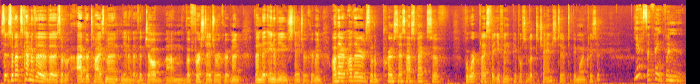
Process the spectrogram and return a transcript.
So, so that's kind of a, the sort of advertisement, you know, the, the job, um, the first stage of recruitment, then the interview stage of recruitment. Are there other sort of process aspects of the workplace that you think people should look to change to, to be more inclusive? Yes, I think when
